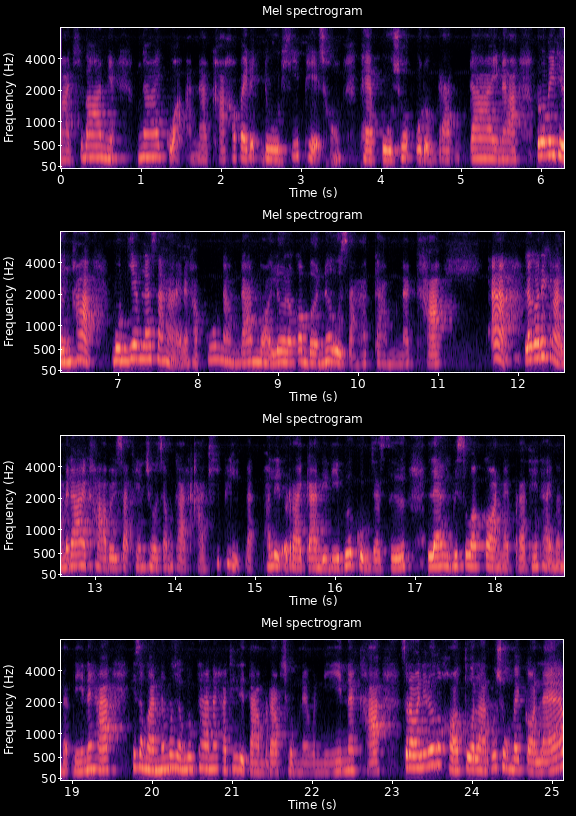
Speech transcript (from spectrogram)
มาที่บ้านเนี่ยง่ายกว่านะคะ เข้าไปดูที่เพจของแพรปูโชคอุดมรัตได้นะคะ รวมไปถึงค่ะ บุญเยี่ยมและสหายนะคะ ผู้นำด้านบอยเลอร์แล้วก็เบอร์เนอร์อุตสาหกรรมนะคะ อะแล้วก็ที่ขาดไม่ได้ค่ะ บริษัทเทนโชจำกัดค่ะ ที่ผลิตผลิตรายการดีๆ เพื่อกลุ่มจะซื้อ และวิศวกรในประเทศไทยมันแบบนี้นะคะ ที่สำคัญท่านผู้ชมทุกท่านนะคะ ที่ติดตามรับชมในวันนี้นะคะสำหรับวันนี้เราต้องขอตัวลาผู้ชมไปก่อนแล้ว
